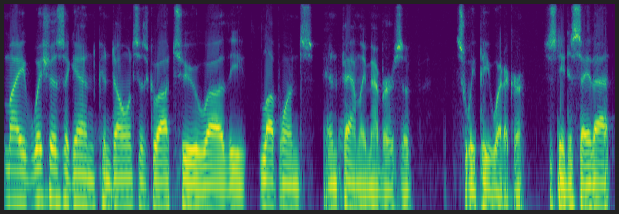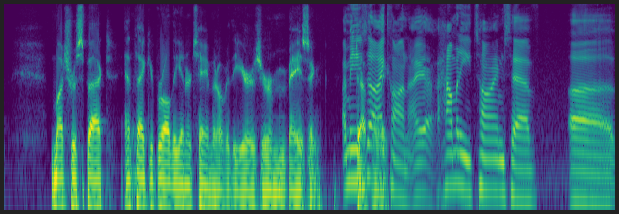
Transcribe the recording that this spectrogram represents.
my wishes again, condolences go out to uh, the loved ones and family members of Sweet Pea Whitaker. Just need to say that. Much respect and thank you for all the entertainment over the years. You're amazing. I mean, Definitely. he's an icon. I, how many times have uh,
